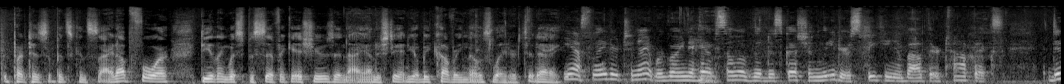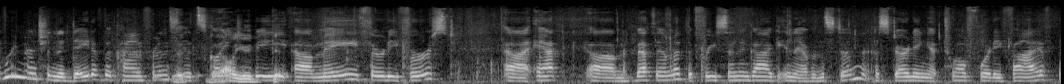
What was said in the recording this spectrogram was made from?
the participants can sign up for, dealing with specific issues, and I understand you'll be covering those later today. Yes, later tonight we're going to have some of the discussion leaders speaking about their topics. Did we mention the date of the conference? It- it's going well, to be uh, May 31st uh, at um, Beth Emet, the Free Synagogue in Evanston, uh, starting at 1245.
